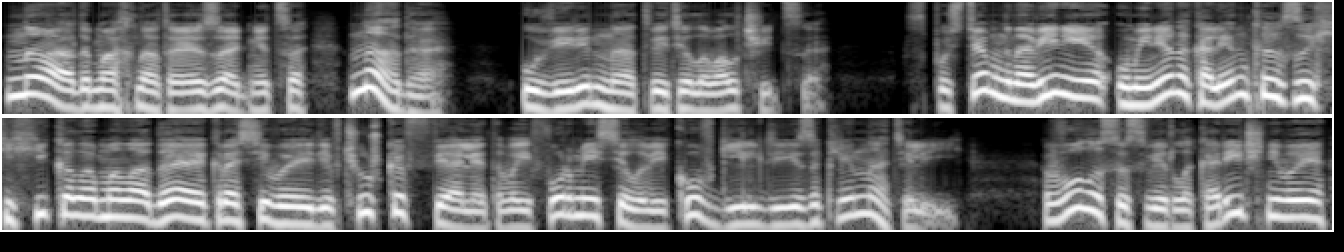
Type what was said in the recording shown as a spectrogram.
«Надо, мохнатая задница, надо!» — уверенно ответила волчица. Спустя мгновение у меня на коленках захихикала молодая красивая девчушка в фиолетовой форме силовиков гильдии заклинателей. Волосы светло-коричневые,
